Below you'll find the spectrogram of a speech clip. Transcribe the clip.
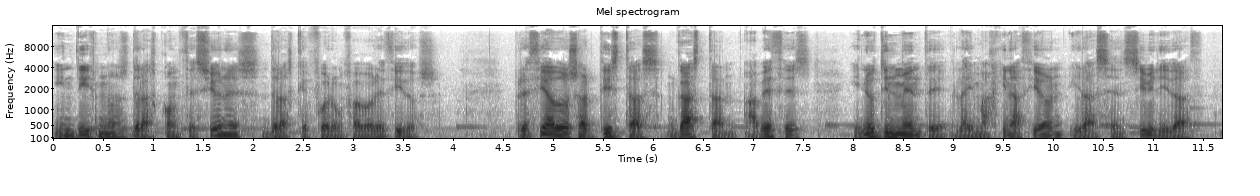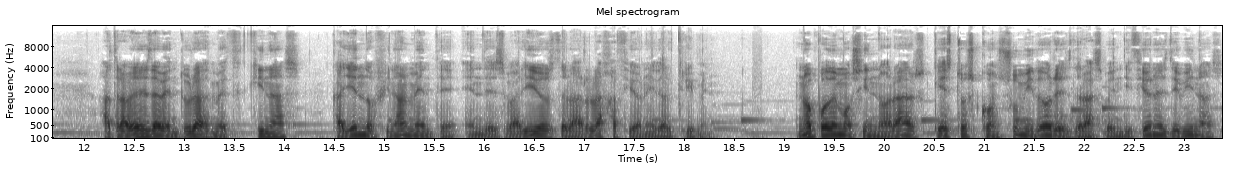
indignos de las concesiones de las que fueron favorecidos. Preciados artistas gastan a veces inútilmente la imaginación y la sensibilidad a través de aventuras mezquinas cayendo finalmente en desvaríos de la relajación y del crimen. No podemos ignorar que estos consumidores de las bendiciones divinas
